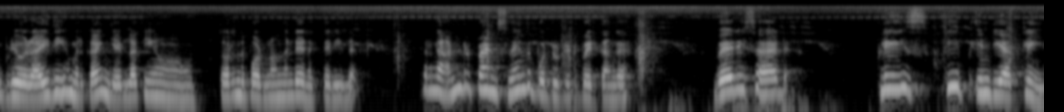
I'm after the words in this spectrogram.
இப்படி ஒரு ஐதீகம் இருக்கா? இங்கே எல்லாத்தையும் திறந்து போடணுன்னுட்டு எனக்கு தெரியல. பாருங்க அண்டர் பேண்ட்ஸ்லேருந்து போட்டு விட்டுட்டு போயிருக்காங்க. Very sad please keep India clean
